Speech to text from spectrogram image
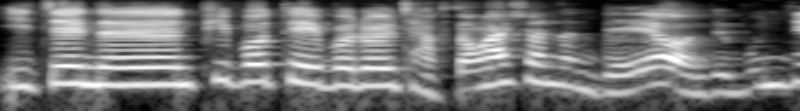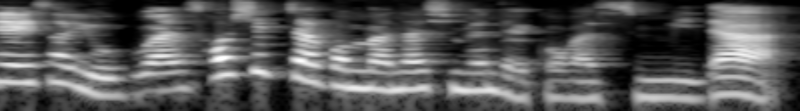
이제는 피벗 테이블을 작성하셨는데요. 이제 문제에서 요구한 서식 작업만 하시면 될 것 같습니다.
